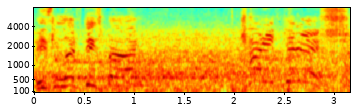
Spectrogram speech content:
He's left his man. Can he finish?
